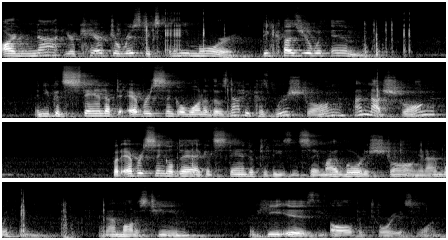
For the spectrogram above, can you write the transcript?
are not your characteristics anymore because you're with Him. And you can stand up to every single one of those, not because we're strong. I'm not strong. But every single day I can stand up to these and say, My Lord is strong, and I'm with Him, and I'm on His team, and He is the all victorious one,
